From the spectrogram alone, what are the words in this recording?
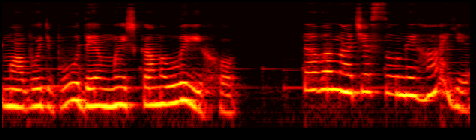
Мабуть, буде мишкам лихо. Та вона часу не гає,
